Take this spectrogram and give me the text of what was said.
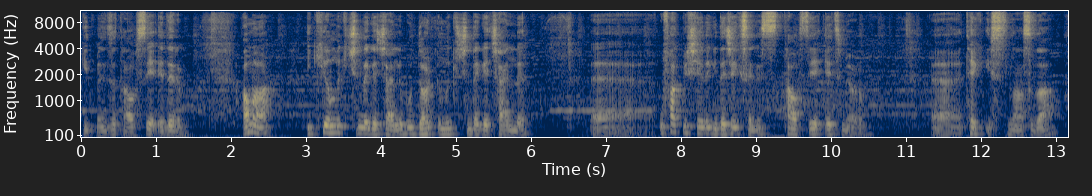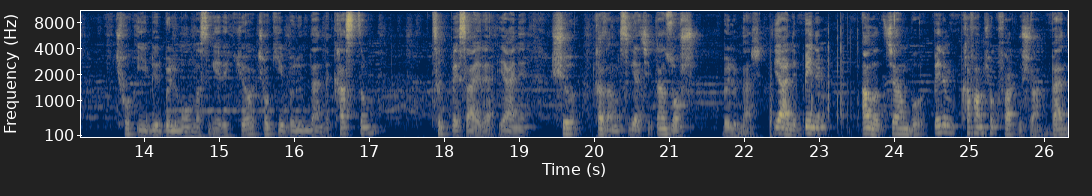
gitmenizi tavsiye ederim. Ama iki yıllık içinde geçerli, bu dört yıllık içinde geçerli. Ee, ufak bir şehre gidecekseniz tavsiye etmiyorum. Ee, tek istisnası da çok iyi bir bölüm olması gerekiyor. Çok iyi bölümden de kastım tıp vesaire. Yani şu kazanması gerçekten zor bölümler. Yani benim anlatacağım bu. Benim kafam çok farklı şu an. Ben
